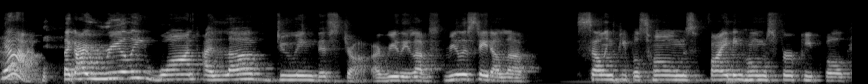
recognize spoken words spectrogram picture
yeah. Like, I really want, I love doing this job. I really love real estate. I love selling people's homes, finding homes for people.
